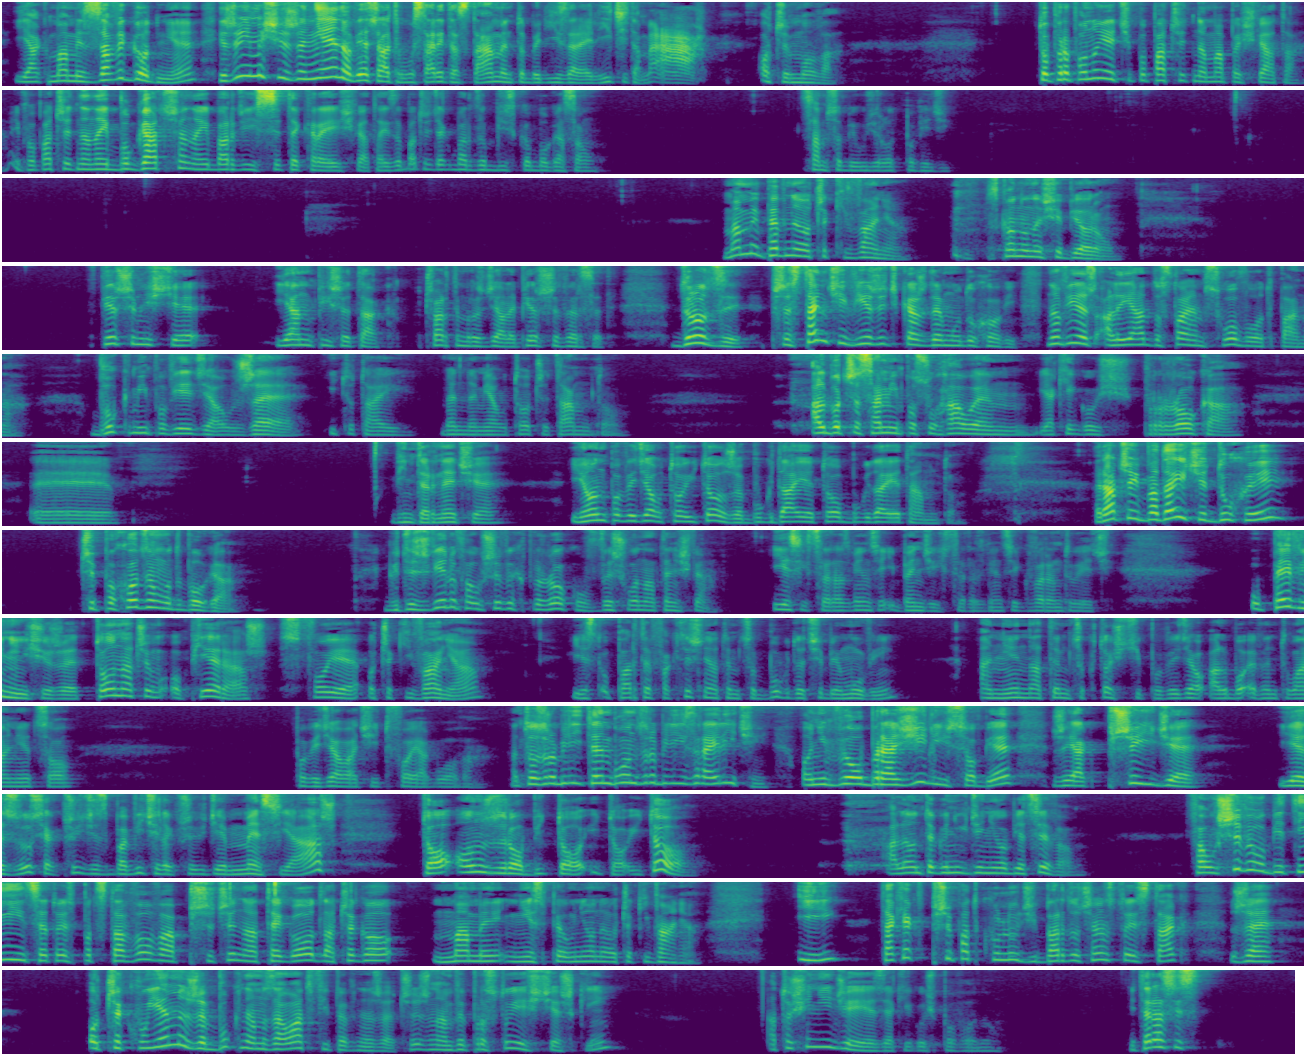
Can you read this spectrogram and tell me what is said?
Jak mamy za wygodnie, jeżeli myślisz, że nie, no wiesz, ale to był Stary Testament, to byli Izraelici, tam, a, o czym mowa? to proponuję Ci popatrzeć na mapę świata i popatrzeć na najbogatsze, najbardziej syte kraje świata i zobaczyć, jak bardzo blisko Boga są. Sam sobie udziel odpowiedzi. Mamy pewne oczekiwania. Skąd one się biorą? W pierwszym liście Jan pisze tak, czwartym rozdziale, pierwszy werset. Drodzy, przestańcie wierzyć każdemu duchowi. No wiesz, ale ja dostałem słowo od Pana. Bóg mi powiedział, że i tutaj będę miał to czy tamto. Albo czasami posłuchałem jakiegoś proroka e, w internecie i on powiedział to i to, że Bóg daje to, Bóg daje tamto. Raczej badajcie duchy, czy pochodzą od Boga, gdyż wielu fałszywych proroków wyszło na ten świat. Jest ich coraz więcej i będzie ich coraz więcej, gwarantuję ci. Upewnij się, że to, na czym opierasz swoje oczekiwania, jest oparte faktycznie na tym, co Bóg do ciebie mówi, a nie na tym, co ktoś ci powiedział, albo ewentualnie co powiedziała ci twoja głowa. A to zrobili, ten błąd zrobili Izraelici. Oni wyobrazili sobie, że jak przyjdzie Jezus, jak przyjdzie Zbawiciel, jak przyjdzie Mesjasz, to On zrobi to i to i to ale on tego nigdzie nie obiecywał. Fałszywe obietnice to jest podstawowa przyczyna tego, dlaczego mamy niespełnione oczekiwania. I tak jak w przypadku ludzi, bardzo często jest tak, że oczekujemy, że Bóg nam załatwi pewne rzeczy, że nam wyprostuje ścieżki, a to się nie dzieje z jakiegoś powodu. I teraz jest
